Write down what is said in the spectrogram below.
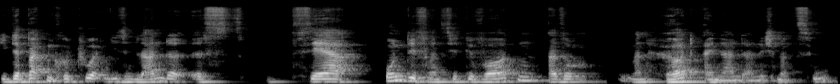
Die Debattenkultur in diesem Lande ist sehr undifferenziert geworden. Also man hört einander nicht mehr zu.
